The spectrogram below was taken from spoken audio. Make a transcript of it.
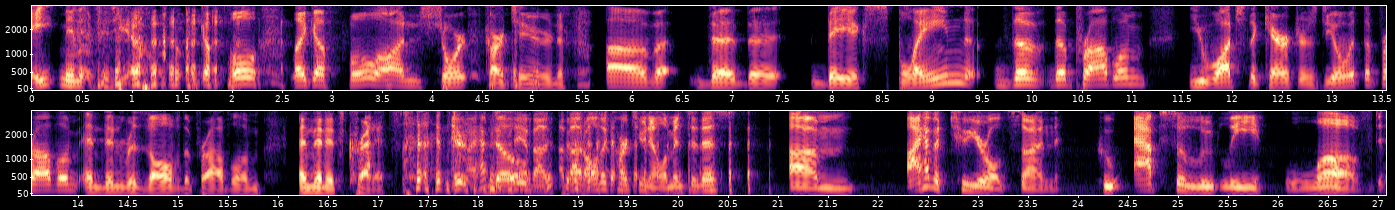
eight minute video like a full like a full on short cartoon of the the they explain the the problem you watch the characters deal with the problem and then resolve the problem and then it's credits there's I have no to say about about all the cartoon elements of this. Um, I have a two year old son who absolutely loved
